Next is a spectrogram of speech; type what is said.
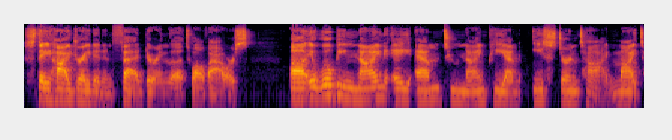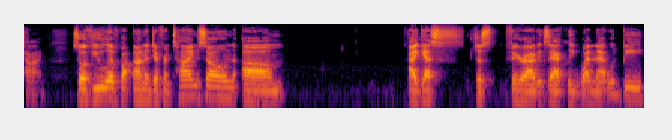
stay hydrated and fed during the 12 hours. Uh, it will be 9 a.m. to 9 p.m. Eastern Time, my time. So if you live on a different time zone, um, I guess just figure out exactly when that would be.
